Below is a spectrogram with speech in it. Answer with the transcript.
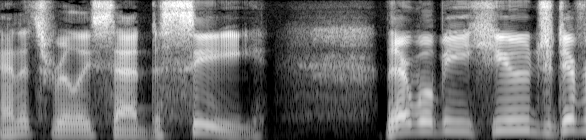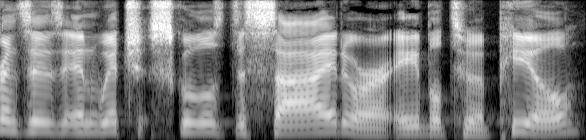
and it's really sad to see. There will be huge differences in which schools decide or are able to appeal.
